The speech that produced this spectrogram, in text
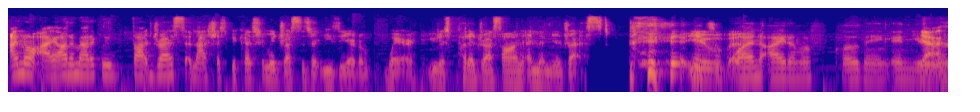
I know I automatically thought dress, and that's just because for me dresses are easier to wear. You just put a dress on and then you're dressed. It's You- one item of clothing and you're Yeah.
